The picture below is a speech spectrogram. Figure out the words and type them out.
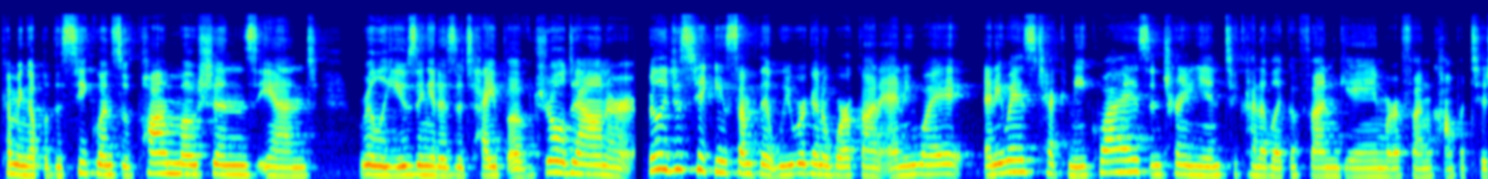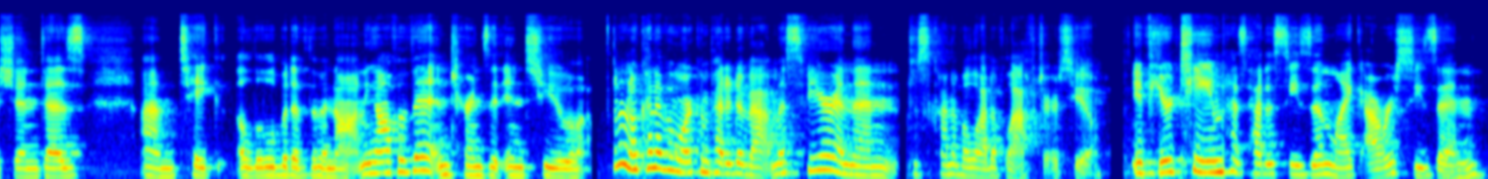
coming up with a sequence of pom motions and really using it as a type of drill down or really just taking something we were going to work on anyway anyways technique wise and turning it into kind of like a fun game or a fun competition does um, take a little bit of the monotony off of it and turns it into i don't know kind of a more competitive atmosphere and then just kind of a lot of laughter too. If your team has had a season like our season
